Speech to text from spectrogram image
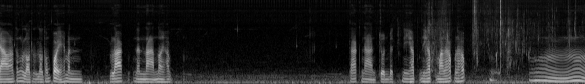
ยาวนะต้องเราเราต้องปล่อยให้มันลากนานๆหน่อยครับลากนานจนแบบนี้ครับนี่ครับมาแล้วครับมาแล้วครับอืม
